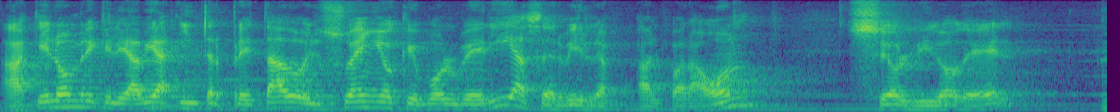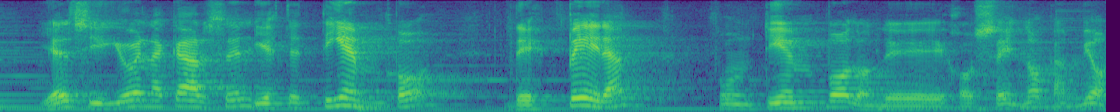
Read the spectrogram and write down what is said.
aquel hombre que le había interpretado el sueño que volvería a servirle al faraón, se olvidó de él. Y él siguió en la cárcel y este tiempo de espera fue un tiempo donde José no cambió,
